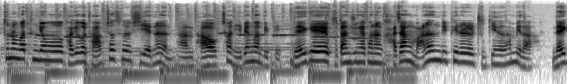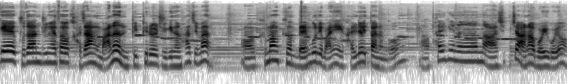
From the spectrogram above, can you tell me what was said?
토트넘 같은 경우 가격을 다 합쳤을 시에는 한 4억 1200만 BP 4개의 구단 중에서는 가장 많은 BP를 주기는 합니다. 4개의 구단 중에서 가장 많은 BP를 주기는 하지만 어, 그만큼 매물이 많이 갈려 있다는 거. 아, 팔기는 아, 쉽지 않아 보이고요.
